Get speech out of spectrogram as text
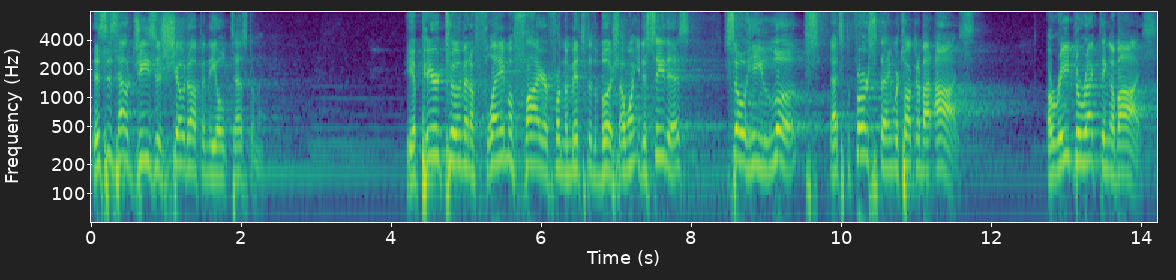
This is how Jesus showed up in the Old Testament. He appeared to him in a flame of fire from the midst of the bush. I want you to see this. So he looked. That's the first thing. We're talking about eyes, a redirecting of eyes.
